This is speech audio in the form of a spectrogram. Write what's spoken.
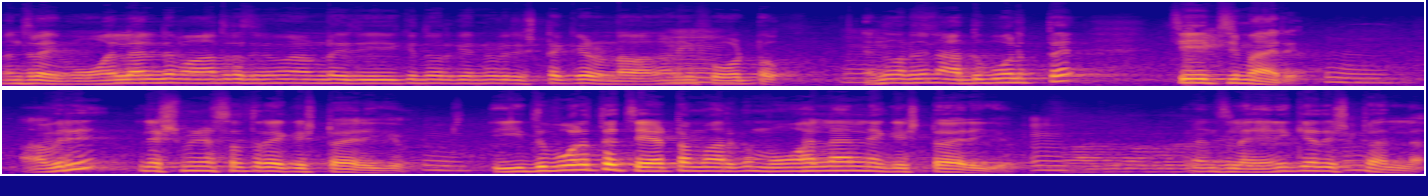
മനസ്സിലായി? മോഹൻലാലിന്റെ മാത്രം സിനിമ കണ്ട് ജീവിക്കുന്നവർക്ക് എന്നോടൊരു ഇഷ്ടക്കേടുണ്ടാവും അതാണ് ഈ ഫോട്ടോ. എന്ന് പറഞ്ഞാൽ അതുപോലത്തെ ചേച്ചിമാര്. അവർ ലക്ഷ്മി നക്ഷത്രയൊക്കെ ഇഷ്ടമായിരിക്കും. ഇതുപോലത്തെ ചേട്ടന്മാർക്ക് മോഹൻലാലിനെയൊക്കെ ഇഷ്ടമായിരിക്കും. മനസ്സിലായി? എനിക്കത് ഇഷ്ടമല്ല.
